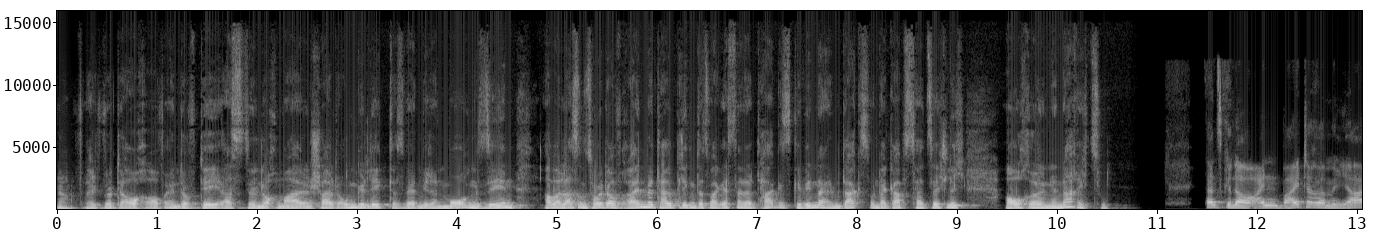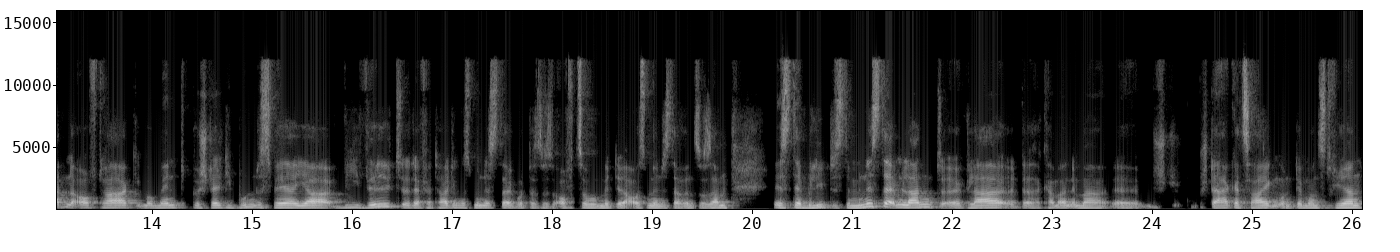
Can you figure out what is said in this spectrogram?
Ja, vielleicht wird da auch auf End of Day erst nochmal ein Schalter umgelegt. Das werden wir dann morgen sehen. Aber lass uns heute auf Rheinmetall blicken. Das war gestern der Tagesgewinner im DAX und da gab es tatsächlich auch äh, eine Nachricht zu. Ganz genau. Ein weiterer Milliardenauftrag. Im Moment bestellt die Bundeswehr ja wie wild. Der Verteidigungsminister, gut, das ist oft so mit der Außenministerin zusammen, ist der beliebteste Minister im Land. Äh, klar, da kann man immer äh, Stärke zeigen und demonstrieren,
